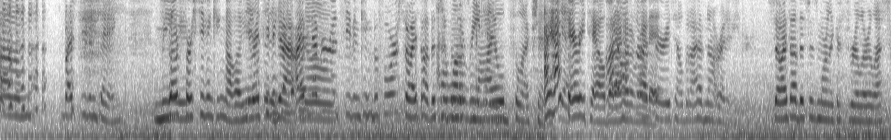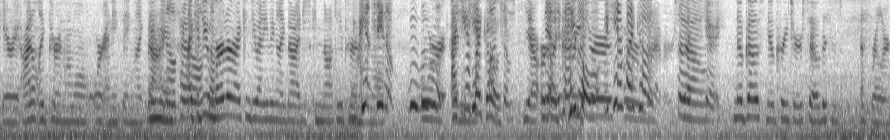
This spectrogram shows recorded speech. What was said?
um, by Stephen King. This is our first Stephen King novel. Have you Yes, read Stephen is. King? Yeah. I've No. never read Stephen King before, so I thought this I was the wanna most read him. mild selection. I have Yes. Fairy Tale, but I, haven't read have it. Fairy Tale, but I have not read it either. So I thought this was more like a thriller, less scary. I don't like paranormal or anything like that. Mhm. No, I can do stuff. murder, I can do anything like that. I just cannot do paranormal. You paranormal. can't see them. Or I can't You fight ghosts. Yeah, or Yeah, like that's creatures. We can't fight ghosts, whatever. so it's scary. No ghosts, no creatures. So this is a thriller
